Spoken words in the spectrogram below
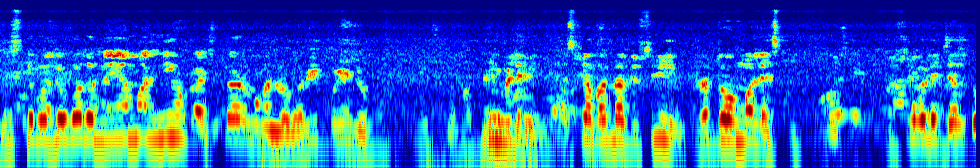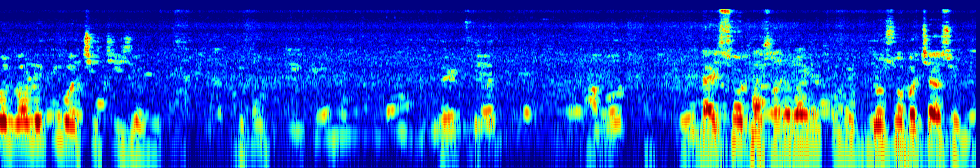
जिसके पास होगा तो नया माल नहीं होगा एक्सपायर माल होगा रिप्रिंट होगा। नहीं मिलेगा। इसका बदला दूसरी रद्दो अमल है इसकी। दूसरी वाली जस गोल वालों की वो अच्छी चीज़ है ढाई सौ दो सौ पचास रुपये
